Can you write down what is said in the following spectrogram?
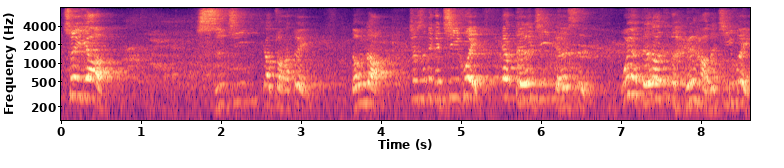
所以要时机要抓对，懂不懂？就是那个机会要得机得势，我有得到这个很好的机会，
